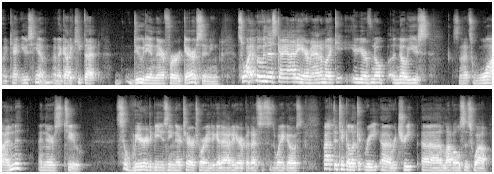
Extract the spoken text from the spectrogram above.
I can't use him, and I got to keep that dude in there for garrisoning. So I'm moving this guy out of here, man. I'm like, you're of no no use. So that's one, and there's two. so weird to be using their territory to get out of here, but that's just the way it goes. I'll have to take a look at re, uh, retreat uh, levels as well.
